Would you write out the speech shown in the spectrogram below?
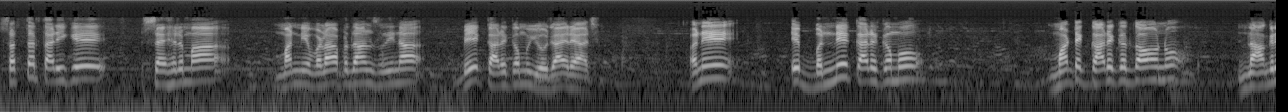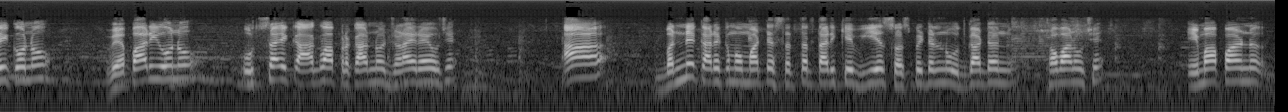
સત્તર તારીખે શહેરમાં માન્ય વડાપ્રધાન શ્રીના બે કાર્યક્રમો યોજાઈ રહ્યા છે. અને એ બંને કાર્યક્રમો માટે કાર્યકર્તાઓનો, નાગરિકોનો, વેપારીઓનો ઉત્સાહ એક આગવા પ્રકારનો જણાઈ રહ્યો છે. આ બંને કાર્યક્રમો માટે સત્તર તારીખે વીએસ હોસ્પિટલનું ઉદ્ઘાટન થવાનું છે. એમાં પણ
